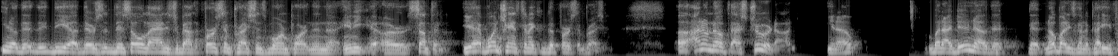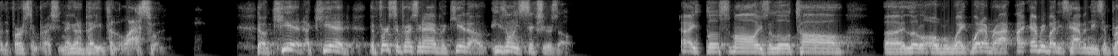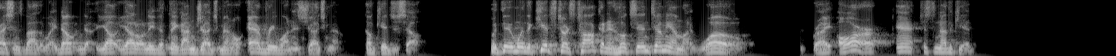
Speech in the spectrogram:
you know, the the, the uh, there's this old adage about the first impression is more important than the any or something. You have one chance to make a good first impression. Uh, I don't know if that's true or not. You know, but I do know that that nobody's going to pay you for the first impression. They're going to pay you for the last one. So a kid, a kid, the first impression I have of a kid, uh, he's only six years old. Uh, he's a little small, he's a little tall, uh, a little overweight, whatever. I, I, everybody's having these impressions, by the way. Don't y'all y'all don't need to think I'm judgmental. Everyone is judgmental. Don't kid yourself. But then when the kid starts talking and hooks into me, I'm like, whoa, right? Or eh, just another kid.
